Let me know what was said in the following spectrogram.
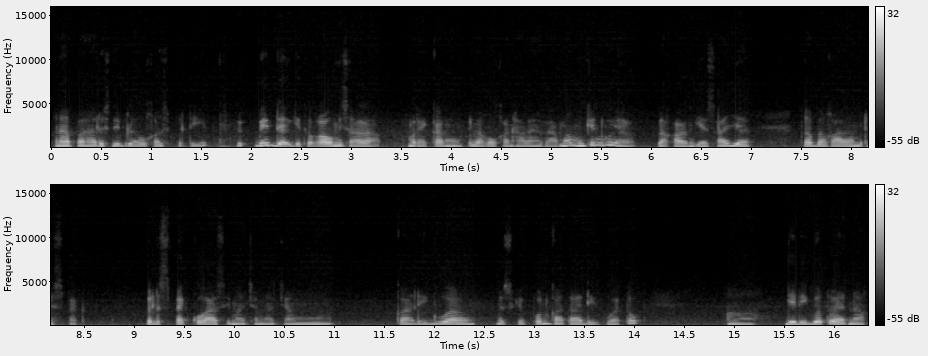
Kenapa harus diperlakukan seperti itu? Beda gitu. Kalau misalnya mereka melakukan hal yang sama mungkin gue ya bakalan biasa aja. Gak bakalan berspek berspekulasi macam-macam ke adik gue meskipun kata adik gue tuh uh, jadi gue tuh enak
